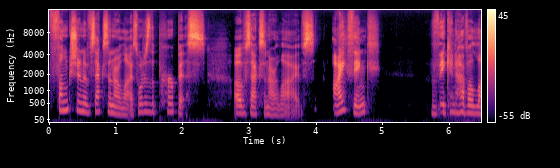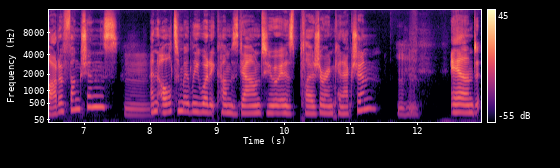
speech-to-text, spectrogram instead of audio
function of sex in our lives what is the purpose of sex in our lives i think it can have a lot of functions Mm. and ultimately what it comes down to is pleasure and connection Mhm. and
